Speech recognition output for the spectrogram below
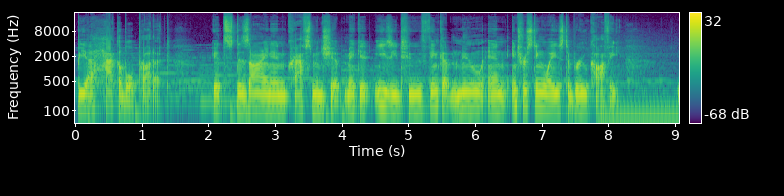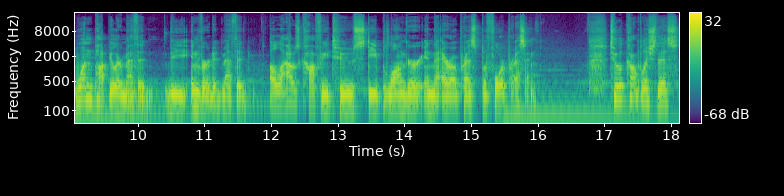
be a hackable product. Its design and craftsmanship make it easy to think up new and interesting ways to brew coffee. One popular method, the inverted method, allows coffee to steep longer in the AeroPress before pressing. To accomplish this,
